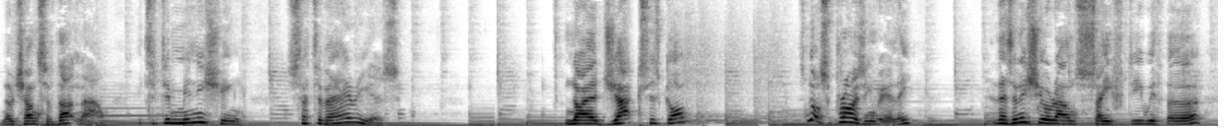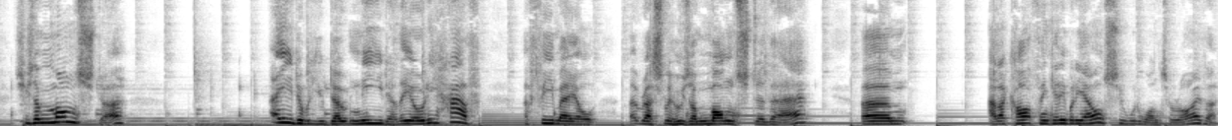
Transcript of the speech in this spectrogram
no chance of that now. It's a diminishing set of areas. Nia Jax is gone. It's not surprising, really. There's an issue around safety with her. She's a monster. AEW don't need her. They already have a female wrestler who's a monster there. Um, and I can't think anybody else who would want her either.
